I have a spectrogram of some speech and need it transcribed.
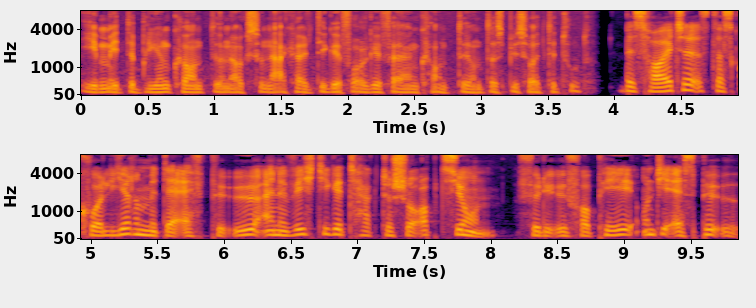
eben etablieren konnte und auch so nachhaltige Erfolge feiern konnte und das bis heute tut. Bis heute ist das Koalieren mit der FPÖ eine wichtige taktische Option für die ÖVP und die SPÖ.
